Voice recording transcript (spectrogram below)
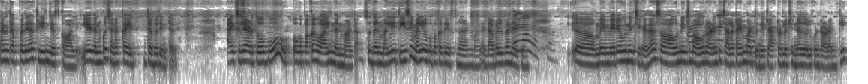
కానీ తప్పదుగా క్లీన్ చేసుకోవాలి. లేదనుకో శనక్కాయ దెబ్బతింటుంది యాక్చువల్లీ ఆడ తోపు ఒక పక్కకు వాలిందనమాట సో దాన్ని మళ్ళీ తీసి మళ్ళీ ఒక పక్కకి వేస్తున్నారనమాట డబల్ పని అయిపోయింది. ఆ, మేము వేరే ఊరు నుంచి కదా సో ఆ ఊరు నుంచి మా ఊరు రావడానికి చాలా టైం పడుతుంది ట్రాక్టర్లో చిన్న తోలుకుంటూ రావడానికి.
